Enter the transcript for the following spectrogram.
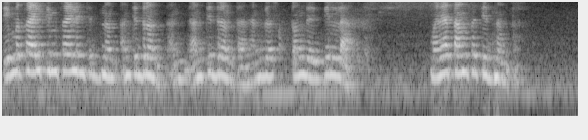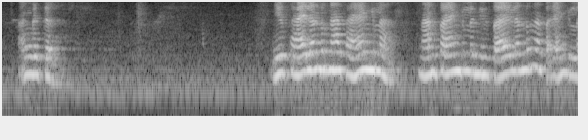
ತಿಮ್ಮ ಸಾಯ್ಲಿ ತಿಮ್ ಸಾಯ್ಲಿ ಅಂತಿದ್ನ ಅಂತಿದ್ರಂತ ಅಂತಿದ್ರಂತ. ನನ್ಗೆ ಅಷ್ಟೊಂದು ಇದಿಲ್ಲ ಮನೆ ತಾಮ್ ಸತ್ತಿದ್ನಂತ. ಹಂಗತ್ತಾರ ನೀವು ಸಾಯಿಲ್ಲ ಅಂದ್ರೆ ನಾ ಸಾಯಂಗಿಲ್ಲ. ನಾನು ಸಾಯಂಗಿಲ್ಲ ನೀವು ಸಾಯಿಲ್ಲ ಅಂದ್ರೆ ನಾ ಸಾಯಂಗಿಲ್ಲ.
